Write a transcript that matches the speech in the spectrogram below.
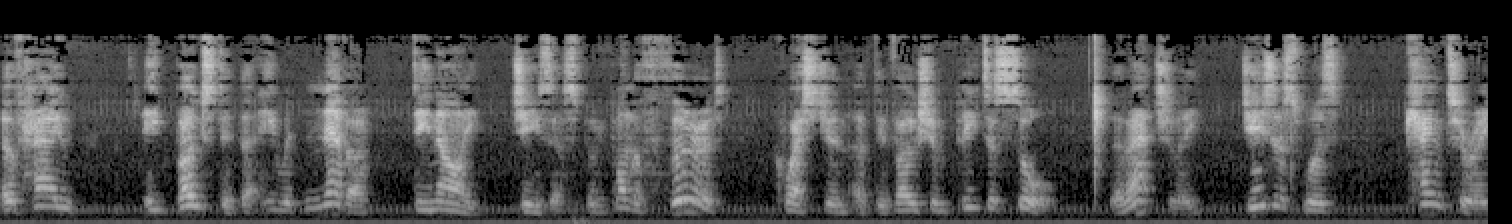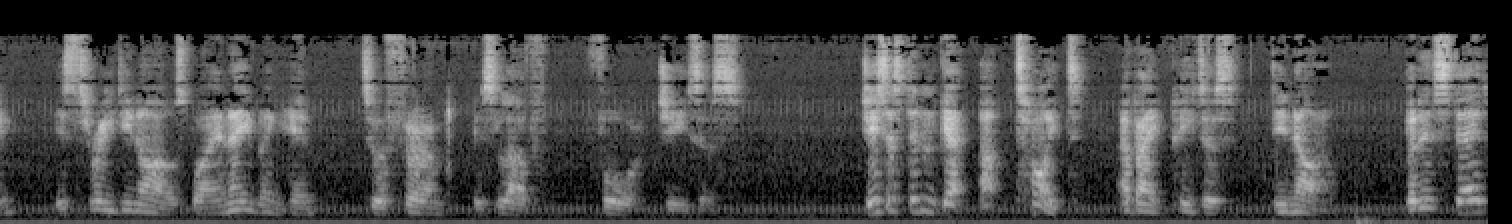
of how he boasted that he would never deny Jesus. But upon the third question of devotion, Peter saw that actually Jesus was countering his three denials by enabling him to affirm his love for Jesus. Jesus didn't get uptight about Peter's denial, but instead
